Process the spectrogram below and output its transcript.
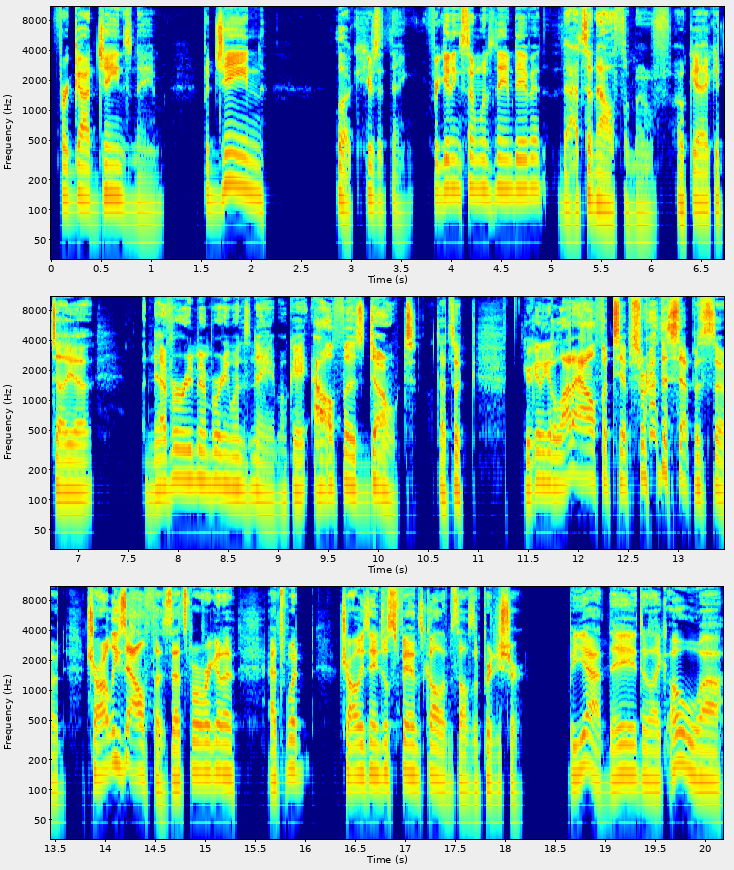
forgot Jane's name, but Jane, look, here's the thing. Forgetting someone's name, David, that's an alpha move. Okay. I could tell you, never remember anyone's name. Okay. Alphas don't. That's a, you're going to get a lot of alpha tips throughout this episode. Charlie's Alphas. That's where we're going to, that's what Charlie's Angels fans call themselves, I'm pretty sure. But yeah, they, they're like, oh, uh,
